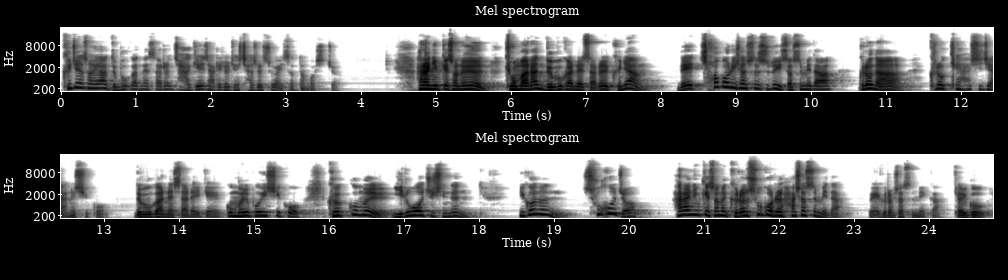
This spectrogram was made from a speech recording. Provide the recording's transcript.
그제서야 느부갓네살은 자기의 자리를 되찾을 수가 있었던 것이죠. 하나님께서는 교만한 느부갓네살을 그냥 내쳐버리셨을 수도 있었습니다. 그러나 그렇게 하시지 않으시고 느부갓네살에게 꿈을 보이시고 그 꿈을 이루어 주시는 이거는 수고죠. 하나님께서는 그런 수고를 하셨습니다. 왜 그러셨습니까? 결국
